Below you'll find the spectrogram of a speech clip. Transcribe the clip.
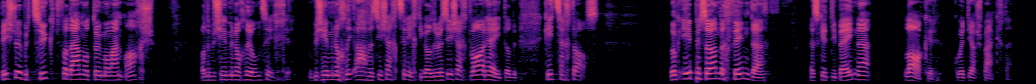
Bist du überzeugt von dem, was du im Moment machst? Oder bist du immer noch ein bisschen unsicher? Du bist immer noch ein bisschen, ah, was ist echt das Richtige? Oder was ist echt die Wahrheit? Oder gibt es echt das? Schau, ich persönlich finde, es gibt in beiden Lager gute Aspekte.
